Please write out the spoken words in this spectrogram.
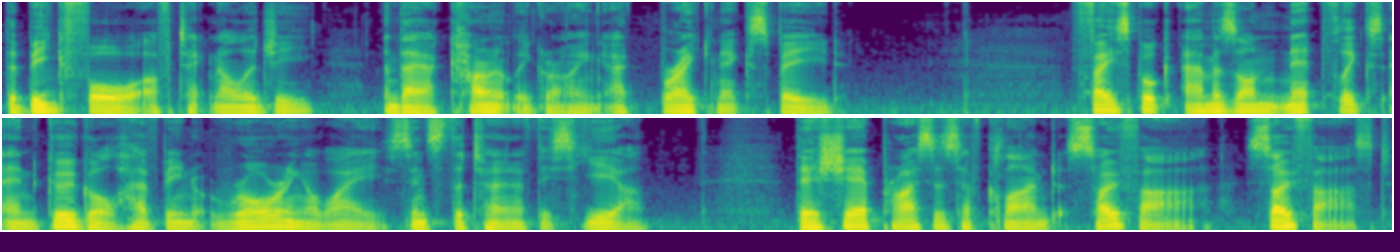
the big four of technology, and they are currently growing at breakneck speed. Facebook, Amazon, Netflix, and Google have been roaring away since the turn of this year. Their share prices have climbed so far, so fast,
